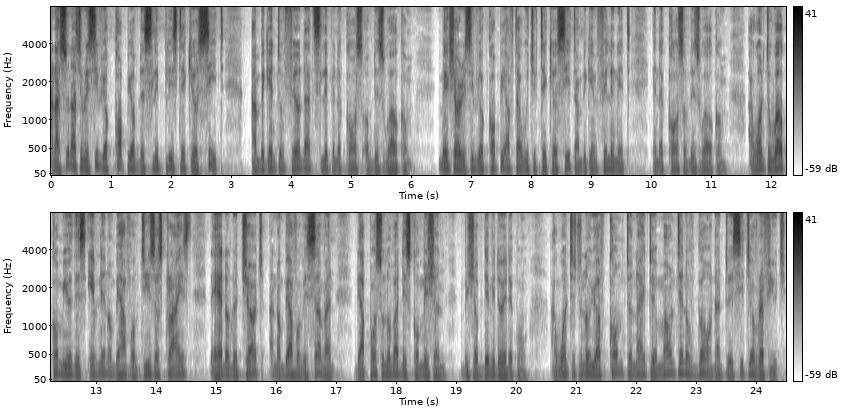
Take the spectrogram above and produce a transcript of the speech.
And as soon as you receive your copy of the slip, please take your seat and begin to fill that slip in the course of this welcome. Make sure you receive your copy, after which you take your seat and begin filling it in the course of this welcome. I want to welcome you this evening on behalf of Jesus Christ, the head of the church, and on behalf of his servant, the apostle over this commission, Bishop David Oyedepo. I want you to know you have come tonight to a mountain of God and to a city of refuge.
